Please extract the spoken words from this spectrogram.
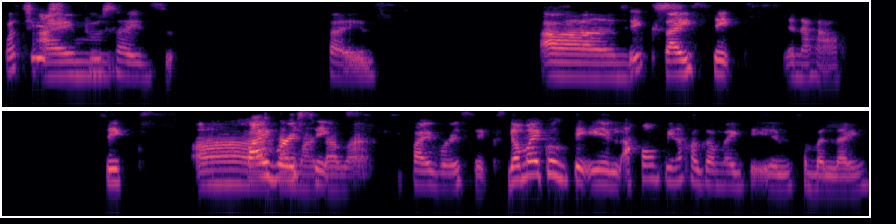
What's your I'm- shoe size? Size. Um, Six? size six and a half. Six. Ah, Five or tama, six. tama. Five or six. Gamay kog tiil. Ako ang pinakagamay tiil sa balay.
